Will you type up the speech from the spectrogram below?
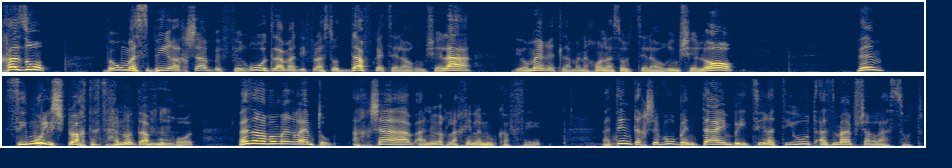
חזרו. והוא מסביר עכשיו בפירוט למה עדיף לעשות דווקא אצל ההורים שלה, והיא אומרת למה נכון לעשות אצל ההורים שלו. והם סיימו לשטוח את הטענות ההפוכות, ואז הרב אומר להם, טוב, עכשיו אני הולך להכין לנו קפה, ואתם תחשבו בינתיים ביצירתיות, אז מה אפשר לעשות?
